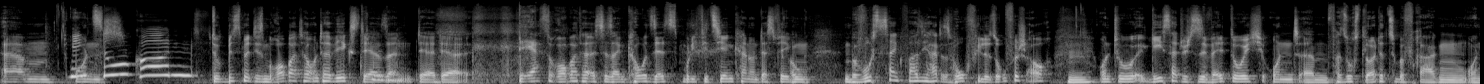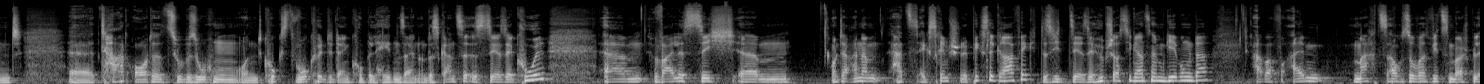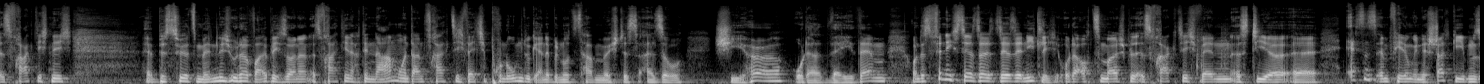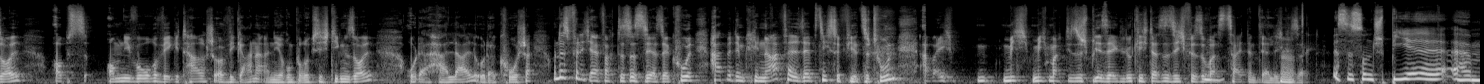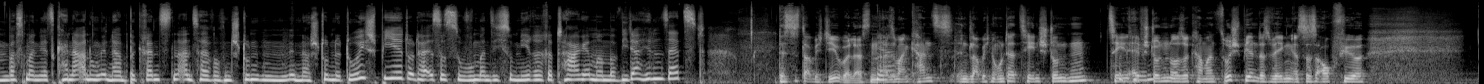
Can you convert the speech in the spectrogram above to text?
Ähm, Die und Zukunft. du bist mit diesem Roboter unterwegs, der sein, der, der, der erste Roboter ist, der seinen Code selbst modifizieren kann und deswegen ein Bewusstsein quasi hat, ist hochphilosophisch auch. Und du gehst halt durch diese Welt durch und ähm, versuchst Leute zu befragen und äh, Tatorte zu besuchen und guckst, wo könnte dein Kumpel Hayden sein. Und das Ganze ist sehr, sehr cool, ähm, weil es sich ähm, unter anderem hat es extrem schöne Pixelgrafik. Das sieht sehr, sehr hübsch aus, die ganze Umgebung da. Aber vor allem macht es auch sowas wie zum Beispiel, es fragt dich nicht, bist du jetzt männlich oder weiblich, sondern es fragt dich nach den Namen und dann fragt sich, welche Pronomen du gerne benutzt haben möchtest. Also she, her oder they, them. Und das finde ich sehr, sehr, sehr, sehr niedlich. Oder auch zum Beispiel, es fragt dich, wenn es dir äh, Essensempfehlungen in der Stadt geben soll, ob es omnivore, vegetarische oder vegane Ernährung berücksichtigen soll. Oder halal oder koscher. Und das finde ich einfach, das ist sehr, sehr cool. Hat mit dem Kriminalfall selbst nicht so viel zu tun, aber ich, mich, mich macht dieses Spiel sehr glücklich, dass es sich für sowas Zeit nimmt, ehrlich gesagt. Es ist so ein Spiel, ähm, was man jetzt, keine Ahnung, in einer begrenzten Anzahl von Stunden, in einer Stunde durchspielt? Oder ist es so, wo man sich so mehrere Tage immer mal wieder hinsetzt? Das ist, glaube ich, dir überlassen. Ja. Also man kann es in, glaube ich, in unter 10 Stunden, 10, Okay. 11 Stunden oder so kann man es durchspielen. Deswegen ist es auch für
